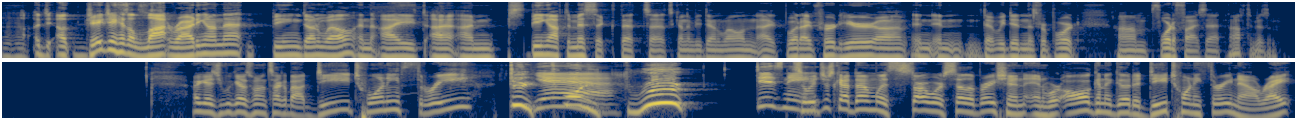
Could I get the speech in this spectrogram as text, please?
Mm-hmm. Uh, uh, JJ has a lot riding on that being done well, and I, I I'm being optimistic that uh, it's going to be done well. And I what I've heard here uh, in in that we did in this report um, fortifies that optimism. All right guys you guys want to talk about d23 yeah, Disney. So we just got done with Star Wars Celebration, and we're all gonna go to D twenty three now, right?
